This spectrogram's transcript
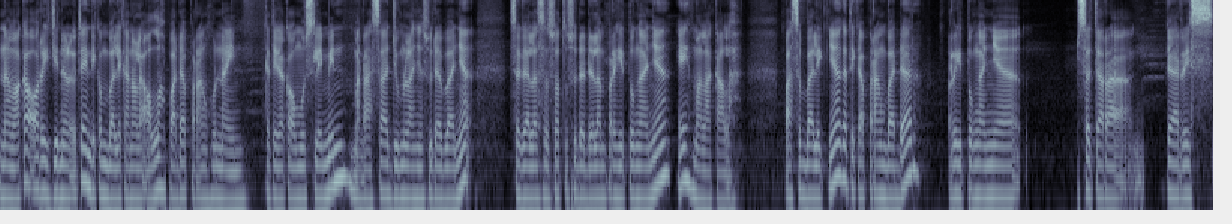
Nah maka original itu yang dikembalikan oleh Allah pada perang Hunain. Ketika kaum muslimin merasa jumlahnya sudah banyak, segala sesuatu sudah dalam perhitungannya, eh malah kalah. Pas sebaliknya ketika perang Badar, perhitungannya secara garis,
